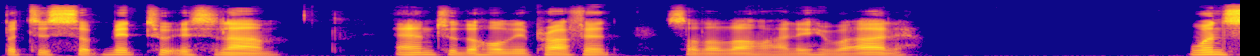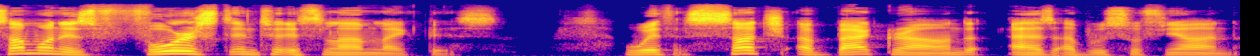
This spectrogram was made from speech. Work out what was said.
but to submit to Islam and to the Holy Prophet when someone is forced into Islam like this, with such a background as Abu Sufyan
